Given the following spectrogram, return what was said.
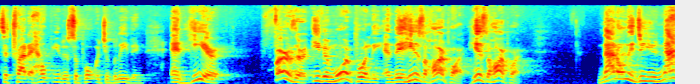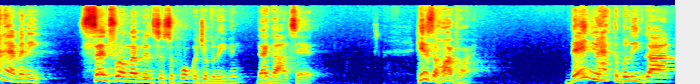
to try to help you to support what you're believing. And here, further, even more importantly, and here's the hard part. Here's the hard part. Not only do you not have any central evidence to support what you're believing that God said, here's the hard part. Then you have to believe God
